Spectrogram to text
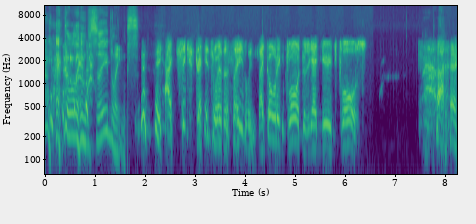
he had all them seedlings. he had six strands worth of seedlings. They called him Claude because he had huge claws.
